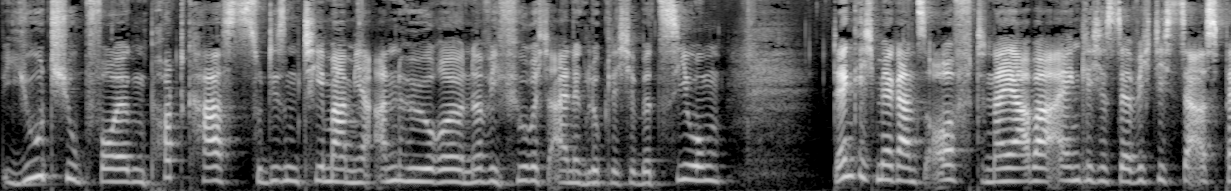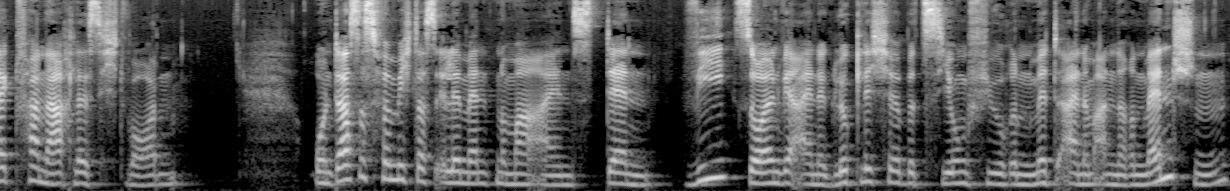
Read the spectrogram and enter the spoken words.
YouTube-Folgen, Podcasts zu diesem Thema mir anhöre, ne, wie führe ich eine glückliche Beziehung, denke ich mir ganz oft, naja, aber eigentlich ist der wichtigste Aspekt vernachlässigt worden. Und das ist für mich das Element Nummer eins. Denn wie sollen wir eine glückliche Beziehung führen mit einem anderen Menschen,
